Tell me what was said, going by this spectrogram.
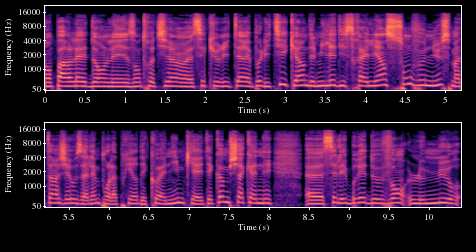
On en parlait dans les entretiens sécuritaires et politiques. Hein. Des milliers d'Israéliens sont venus ce matin à Jérusalem pour la prière des Kohanim qui a été, comme chaque année, euh, célébrée devant le mur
